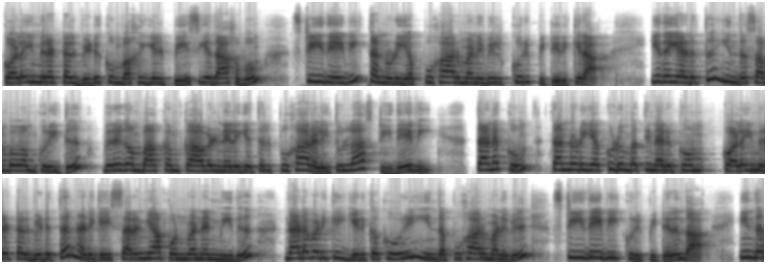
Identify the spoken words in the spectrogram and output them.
கொலை மிரட்டல் விடுக்கும் வகையில் பேசியதாகவும் ஸ்ரீதேவி தன்னுடைய புகார் மனுவில் குறிப்பிட்டிருக்கிறார். இதையடுத்து இந்த சம்பவம் குறித்து விருகம்பாக்கம் காவல் நிலையத்தில் புகார் அளித்துள்ளார் ஸ்ரீதேவி. தனக்கும் தன்னுடைய குடும்பத்தினருக்கும் கொலை மிரட்டல் விடுத்த நடிகை சரண்யா பொன்வண்ணன் மீது நடவடிக்கை எடுக்க கோரி இந்த புகார் மனுவில் ஸ்ரீதேவி குறிப்பிட்டிருந்தார். இந்த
